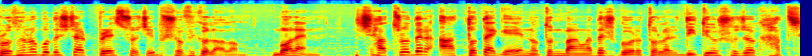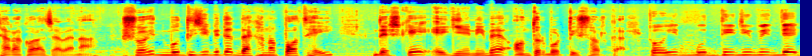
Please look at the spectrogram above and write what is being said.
প্রধান উপদেষ্টার প্রেস সচিব শফিকুল আলম। বলেন, ছাত্রদের আত্মত্যাগে নতুন বাংলাদেশ গড়ে তোলার দ্বিতীয় সুযোগ হাতছাড়া করা যাবে না। শহীদ বুদ্ধিজীবীদের দেখানো পথেই দেশকে এগিয়ে নিবে অন্তর্বর্তী সরকার। শহীদ বুদ্ধিজীবীদের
